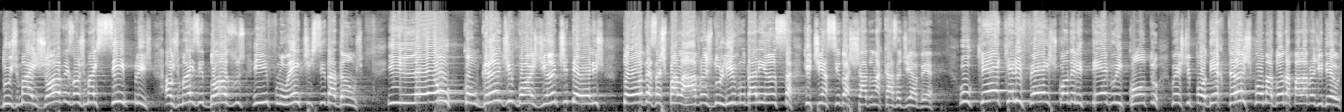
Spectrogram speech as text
dos mais jovens aos mais simples, aos mais idosos e influentes cidadãos, e leu com grande voz diante deles todas as palavras do livro da aliança que tinha sido achado na casa de Yahvé. O que que ele fez quando ele teve o um encontro com este poder transformador da palavra de Deus?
